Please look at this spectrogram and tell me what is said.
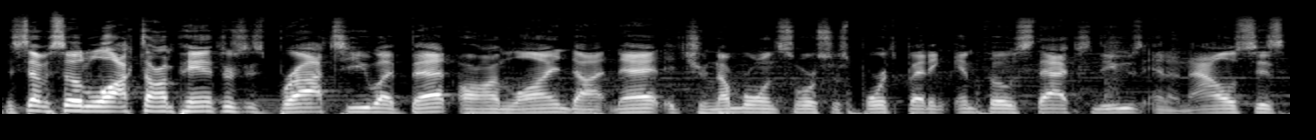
This episode of Locked On Panthers is brought to you by betonline.net. It's your number one source for sports betting info, stats, news, and analysis.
